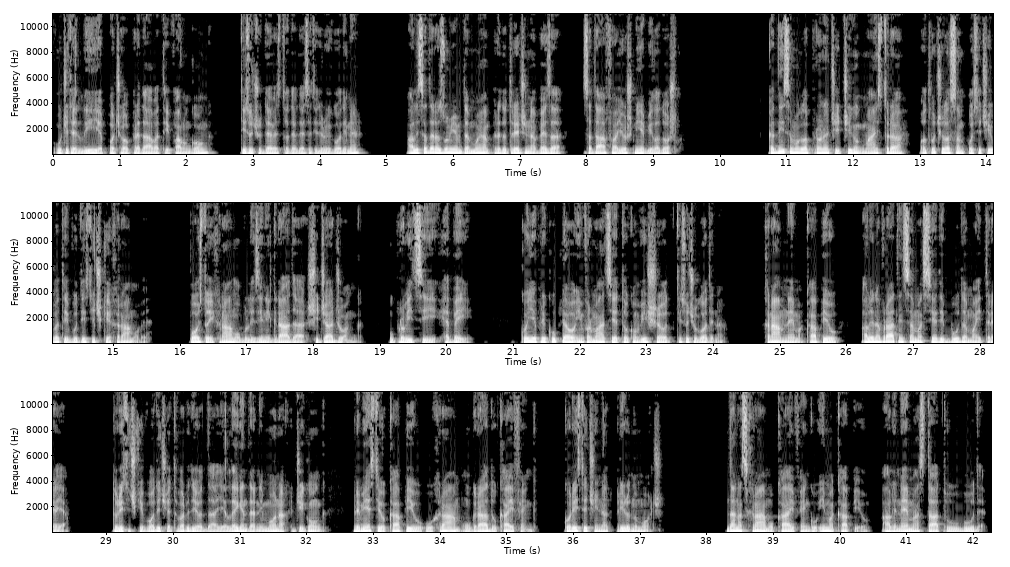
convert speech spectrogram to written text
Učitelj Lee je počeo predavati Falun Gong 1992. godine, ali sada razumijem da moja predotređena veza sa Dafa još nije bila došla. Kad nisam mogla pronaći Qigong majstora, odlučila sam posjećivati budističke hramove. Postoji hram u blizini grada Shijiazhuang u provinciji Hebei, koji je prikupljao informacije tokom više od tisuću godina. Hram nema kapiju, ali na vratnicama sjedi Buda Maitreya, Turistički vodič je tvrdio da je legendarni monah Jigong premjestio kapiju u hram u gradu Kaifeng, koristeći nadprirodnu moć. Danas hram u Kaifengu ima kapiju, ali nema statu Bude.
